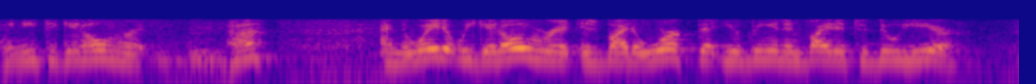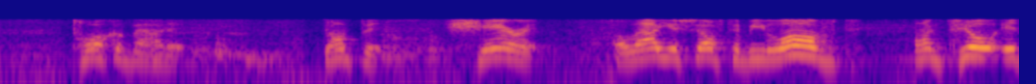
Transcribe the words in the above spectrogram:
we need to get over it. Huh? And the way that we get over it is by the work that you're being invited to do here. Talk about it. Dump it. Share it. Allow yourself to be loved until it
